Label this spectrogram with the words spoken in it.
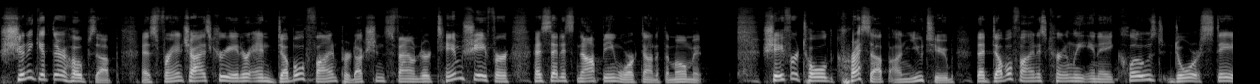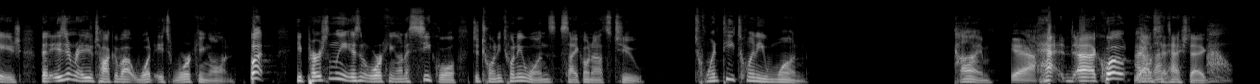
shouldn't get their hopes up, as franchise creator and Double Fine Productions founder Tim Schafer has said it's not being worked on at the moment. Schafer told Cressup on YouTube that Double Fine is currently in a closed door stage that isn't ready to talk about what it's working on. But he personally isn't working on a sequel to 2021's Psychonauts 2. 2021. Time. Yeah. Ha- uh, quote, I almost said hashtag. wow.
